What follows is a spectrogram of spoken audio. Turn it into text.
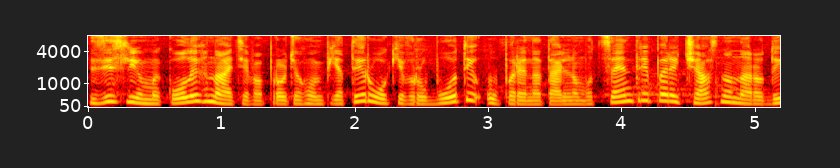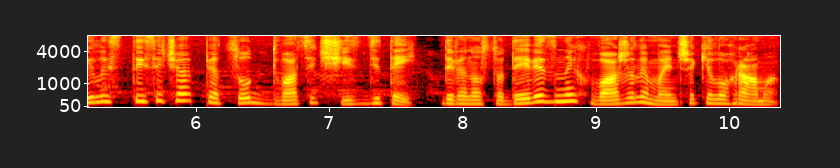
Зі слів Миколи Гнатєва, протягом п'яти років роботи у перинатальному центрі передчасно народились 1526 дітей. 99 з них важили менше кілограма.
